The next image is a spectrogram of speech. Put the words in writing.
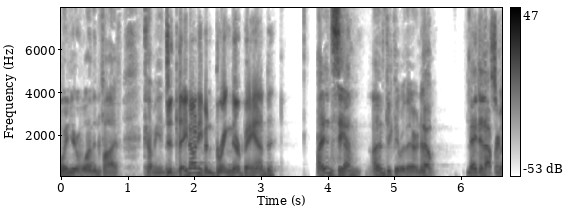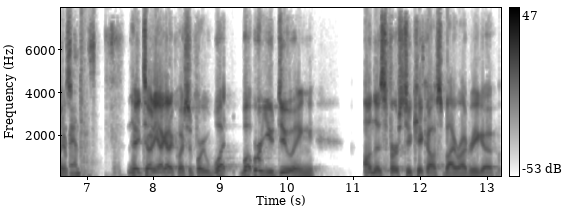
when you're one in five coming in. Did they not even bring their band? I didn't see them. I didn't think they were there. No, Nope. They did not That's bring their band. Hey Tony, I got a question for you. What what were you doing on those first two kickoffs by Rodrigo?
